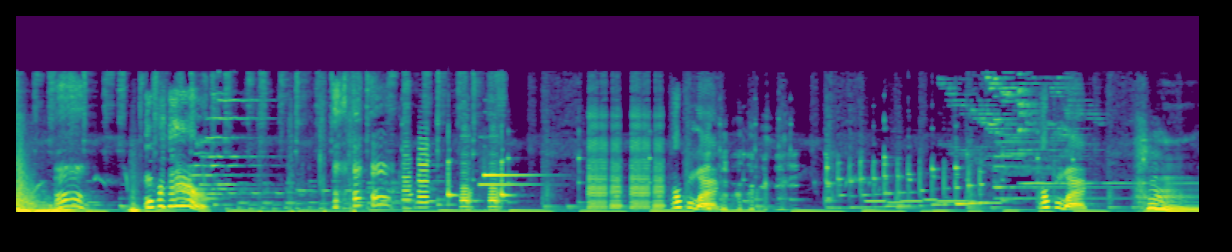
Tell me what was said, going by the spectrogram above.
Ah, over there. Purple egg. Purple egg. Hmm.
